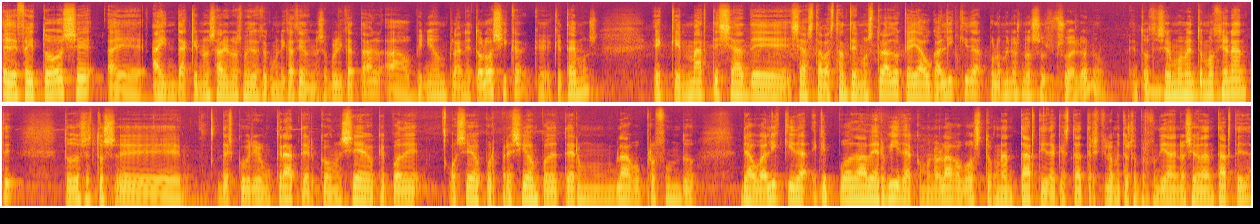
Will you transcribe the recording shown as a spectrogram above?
E de feito hoxe, eh, aínda que non salen nos medios de comunicación, non se publica tal, a opinión planetolóxica que, que temos é que en Marte xa de, xa está bastante demostrado que hai auga líquida, polo menos no subsuelo, non? Entonces é un momento emocionante todos estos eh, descubrir un cráter con xeo que pode o xeo por presión pode ter un lago profundo de auga líquida e que poda haber vida como no lago Vostok na Antártida que está a 3 km de profundidade no xeo da Antártida.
